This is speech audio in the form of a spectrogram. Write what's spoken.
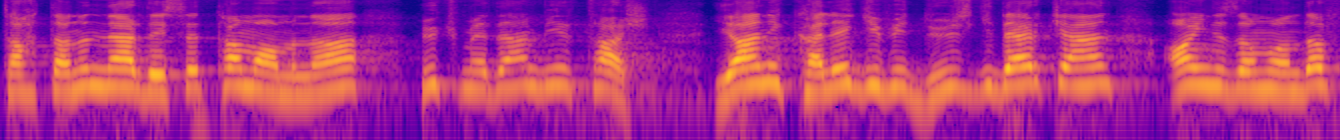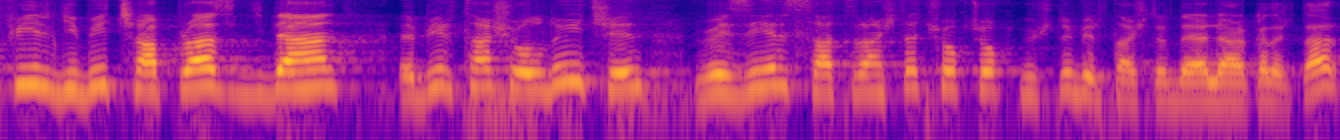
tahtanın neredeyse tamamına hükmeden bir taş. Yani kale gibi düz giderken aynı zamanda fil gibi çapraz giden e, bir taş olduğu için vezir satrançta çok çok güçlü bir taştır değerli arkadaşlar.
